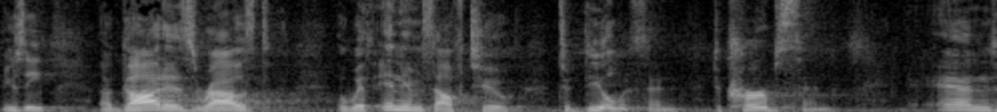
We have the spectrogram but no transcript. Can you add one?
You see, uh, God is roused within himself to, to deal with sin, to curb sin. And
